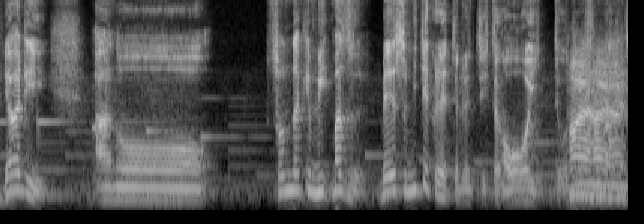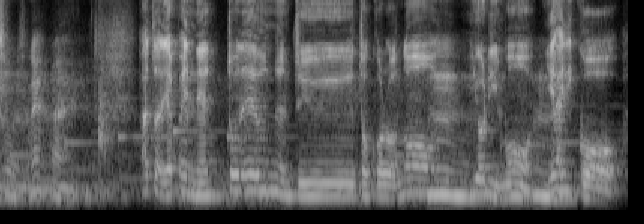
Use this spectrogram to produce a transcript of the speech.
うんやはり、あのーそんだけみまずベース見てくれてるって人が多いってことですよね。はいはいはい、そうですね。はい。あとはやっぱりネットでうんぬんというところのうん。よりも、うん。やはりこう、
